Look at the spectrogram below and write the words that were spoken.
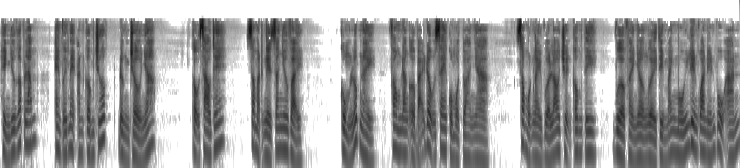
Hình như gấp lắm Em với mẹ ăn cơm trước, Đừng chờ nhá. Cậu sao thế? Sao mặt nghề ra như vậy? Cùng lúc này, Phong đang ở bãi đậu xe của một tòa nhà. Sau một ngày vừa lo chuyện công ty, Vừa phải nhờ người tìm manh mối liên quan đến vụ án,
